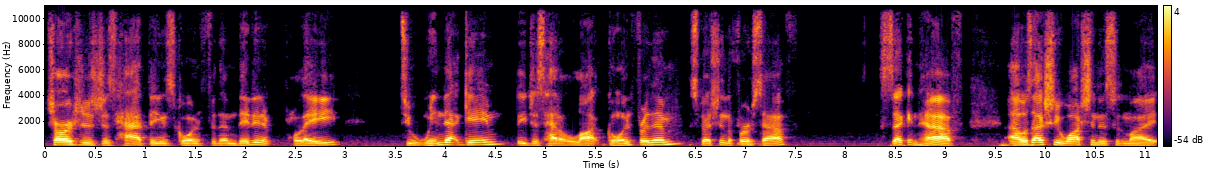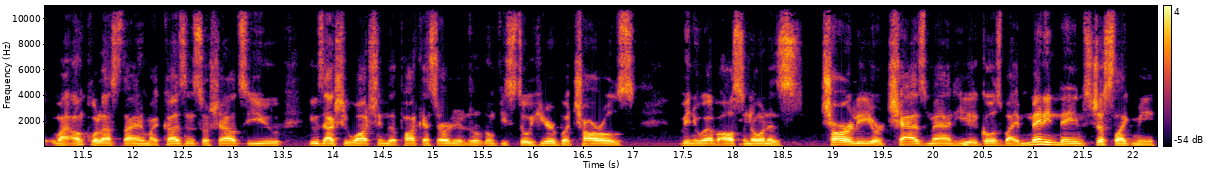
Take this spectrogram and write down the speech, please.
Chargers just had things going for them. They didn't play to win that game. They just had a lot going for them, especially in the first half. Second half, I was actually watching this with my my uncle last night and my cousin. So shout out to you. He was actually watching the podcast earlier. I don't know if he's still here, but Charles Vinueva, also known as Charlie or Chaz Man, he goes by many names just like me.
